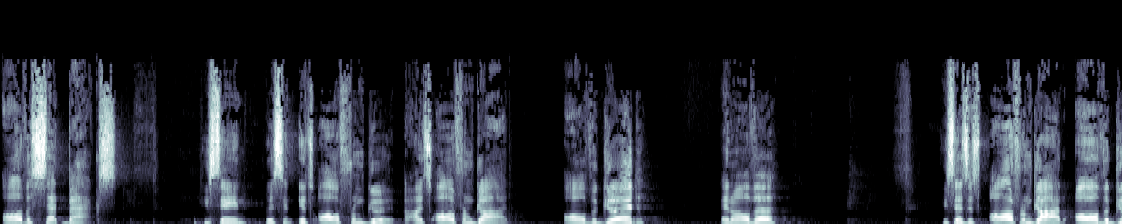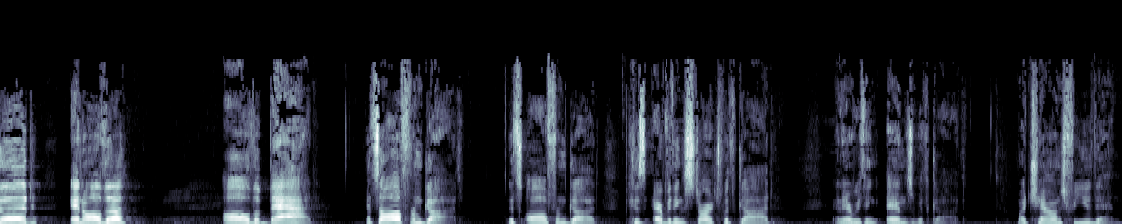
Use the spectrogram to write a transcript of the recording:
all the setbacks. He's saying, listen, it's all from good. Uh, it's all from God. All the good and all the He says it's all from God. All the good and all the all the bad. It's all from God. It's all from God because everything starts with God and everything ends with God. My challenge for you then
